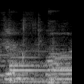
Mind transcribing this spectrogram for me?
against my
